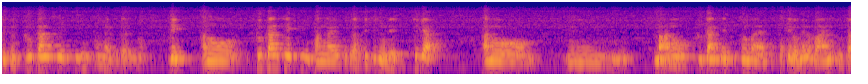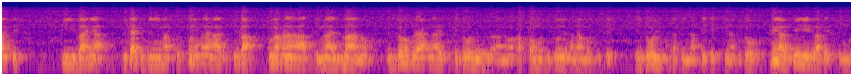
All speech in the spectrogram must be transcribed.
一つの空間性っていうふうに考えることができます。で、あの、空間性っていうふうに考えることができるので、それじゃあ、の、うん、まあ、あの、空間性って、その場合、例えば目の場合の空間性っていう場合には、具体的に言いますと、ここに花があるとすれば、この花があっていうのは、まあ、あの、どのくらい離れてて、どういう、あの、葉っぱを持って、どういう花を持ってて、どういう形になっていてっていうようなことを目が受け入れるわけですけども、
